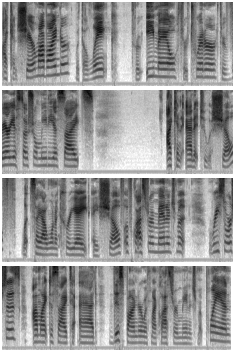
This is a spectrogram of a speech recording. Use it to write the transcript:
I can share my binder with a link through email, through Twitter, through various social media sites. I can add it to a shelf. Let's say I want to create a shelf of classroom management resources. I might decide to add this binder with my classroom management plan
